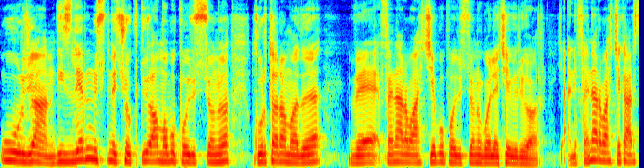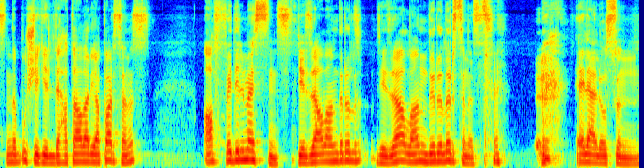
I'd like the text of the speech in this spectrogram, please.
Uğurcan dizlerinin üstünde çöktü ama bu pozisyonu kurtaramadı ve Fenerbahçe bu pozisyonu gole çeviriyor. Yani Fenerbahçe karşısında bu şekilde hatalar yaparsanız affedilmezsiniz. Cezalandırıl cezalandırılırsınız. Helal olsun.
